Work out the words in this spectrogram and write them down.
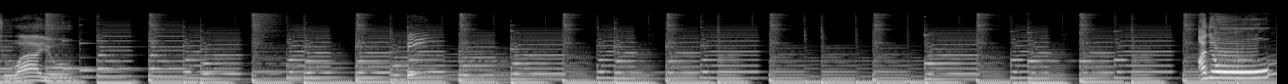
좋아요 안녕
